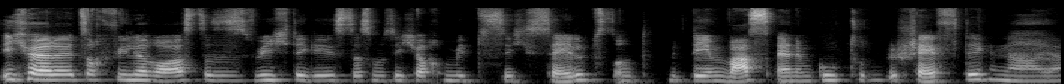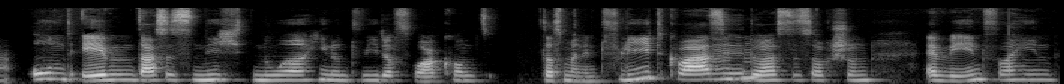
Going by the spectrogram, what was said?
ich höre jetzt auch viel heraus, dass es wichtig ist, dass man sich auch mit sich selbst und mit dem, was einem gut tut, beschäftigt. Genau, ja. Und eben, dass es nicht nur hin und wieder vorkommt, dass man entflieht quasi. Mhm. Du hast es auch schon erwähnt vorhin,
